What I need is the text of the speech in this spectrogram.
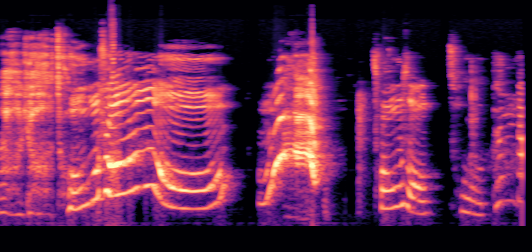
아, 야, 정우성! 우와! 정우성. 좋텐다.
